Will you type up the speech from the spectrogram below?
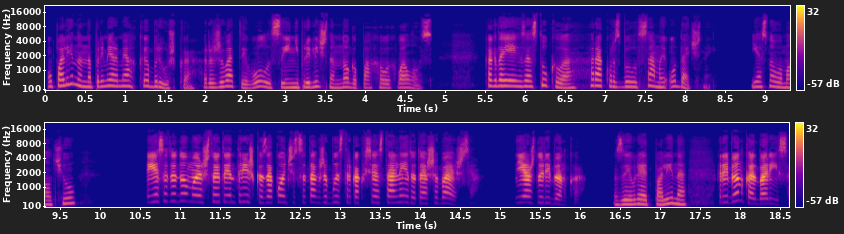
У Полины, например, мягкая брюшка, рыжеватые волосы и неприлично много паховых волос. Когда я их застукала, ракурс был самый удачный. Я снова молчу. «Если ты думаешь, что эта интрижка закончится так же быстро, как все остальные, то ты ошибаешься. Я жду ребенка», — заявляет Полина. «Ребенка от Бориса.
